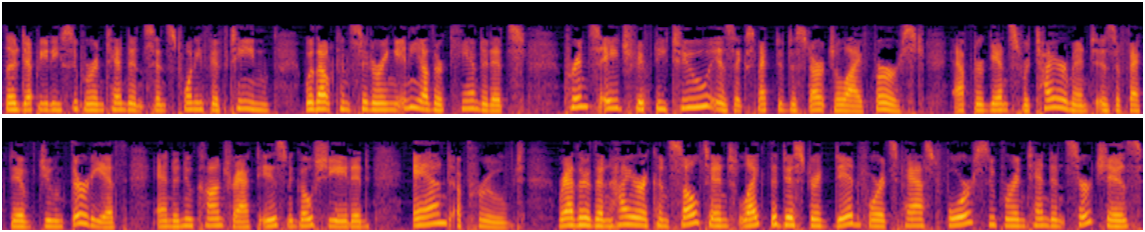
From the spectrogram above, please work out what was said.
the deputy superintendent since 2015, without considering any other candidates. Prince, age 52, is expected to start July 1st, after Gent's retirement is effective June 30th and a new contract is negotiated and approved rather than hire a consultant like the district did for its past four superintendent searches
